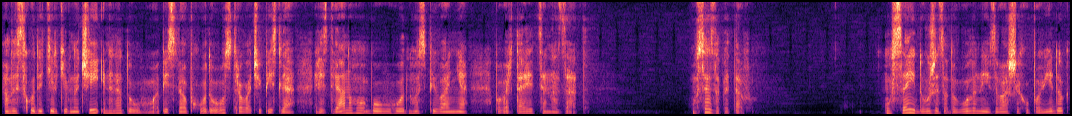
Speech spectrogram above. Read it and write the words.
Але сходить тільки вночі і ненадовго, а після обходу острова чи після різдвяного богоугодного співання повертається назад. Усе запитав. Усе й дуже задоволений з ваших оповідок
